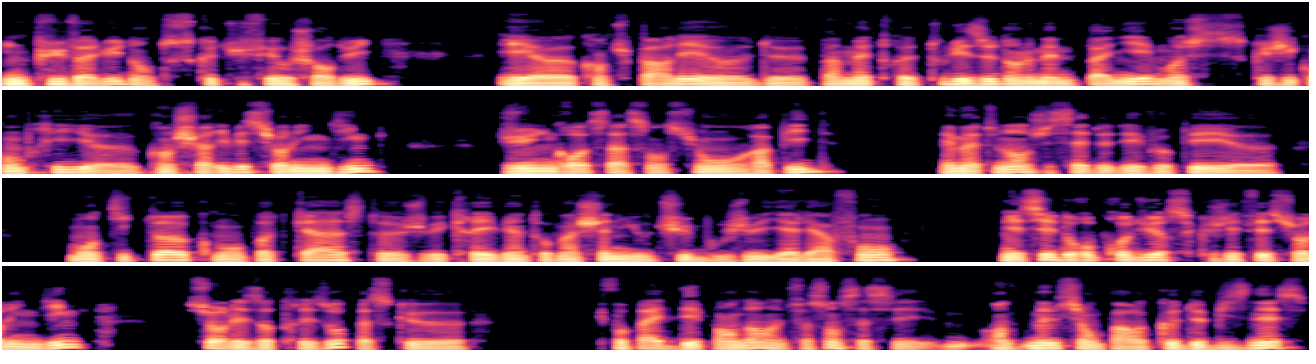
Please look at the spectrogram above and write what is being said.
une plus-value dans tout ce que tu fais aujourd'hui. Et euh, quand tu parlais euh, de pas mettre tous les œufs dans le même panier, moi, ce que j'ai compris euh, quand je suis arrivé sur LinkedIn, j'ai eu une grosse ascension rapide. Et maintenant, j'essaie de développer mon TikTok, mon podcast. Je vais créer bientôt ma chaîne YouTube où je vais y aller à fond. et essayer de reproduire ce que j'ai fait sur LinkedIn sur les autres réseaux parce que il faut pas être dépendant. De toute façon, ça c'est même si on parle que de business,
